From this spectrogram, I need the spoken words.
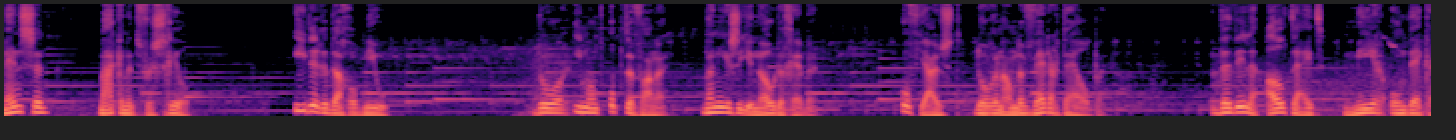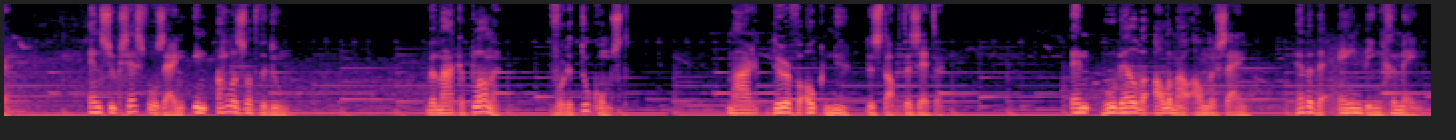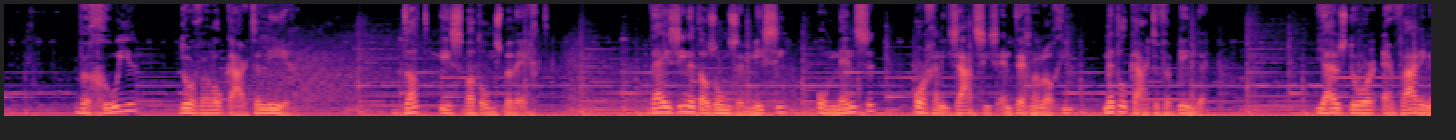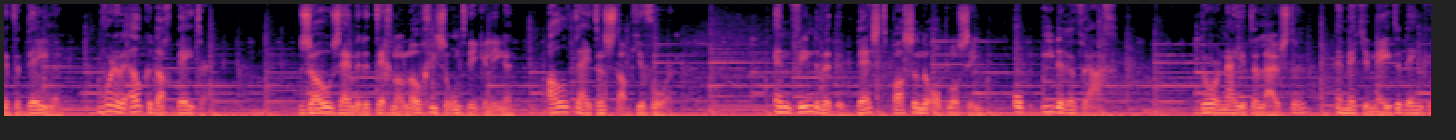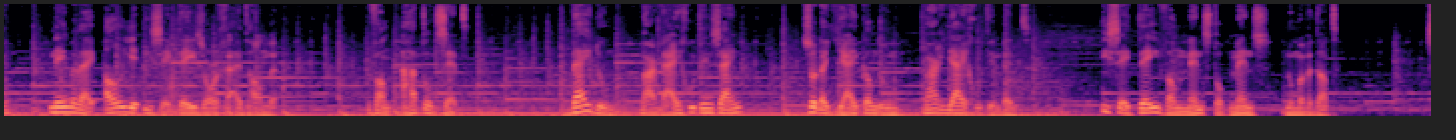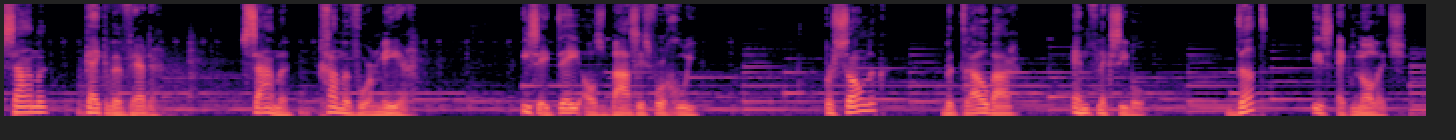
Mensen maken het verschil. Iedere dag opnieuw. Door iemand op te vangen wanneer ze je nodig hebben. Of juist door een ander verder te helpen. We willen altijd meer ontdekken. En succesvol zijn in alles wat we doen. We maken plannen voor de toekomst. Maar durven ook nu de stap te zetten. En hoewel we allemaal anders zijn, hebben we één ding gemeen. We groeien door van elkaar te leren. Dat is wat ons beweegt. Wij zien het als onze missie om mensen, organisaties en technologie met elkaar te verbinden. Juist door ervaringen te delen worden we elke dag beter. Zo zijn we de technologische ontwikkelingen altijd een stapje voor. En vinden we de best passende oplossing op iedere vraag. Door naar je te luisteren en met je mee te denken, nemen wij al je ICT-zorgen uit handen. Van A tot Z. Wij doen waar wij goed in zijn, zodat jij kan doen waar jij goed in bent. ICT van mens tot mens noemen we dat. Samen kijken we verder. Samen gaan we voor meer. ICT als basis voor groei. Persoonlijk, betrouwbaar en flexibel. Dat is Acknowledge.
